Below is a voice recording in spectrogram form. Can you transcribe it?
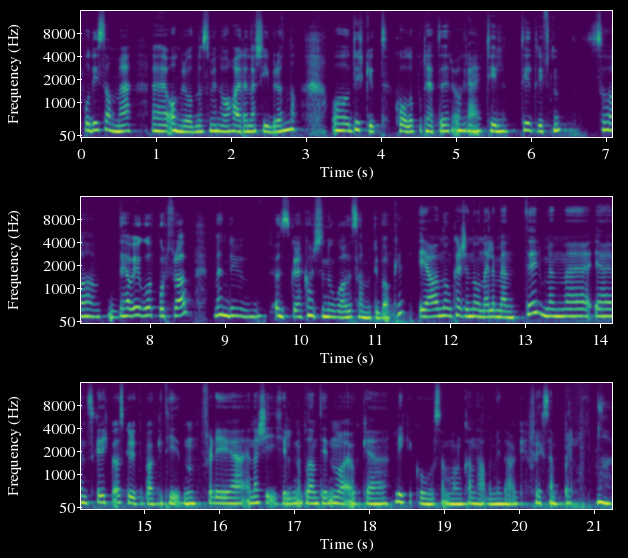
på de samme uh, områdene som vi nå har energibrønn. Da, og dyrket kål og poteter og greier til, til driften. Så det har vi jo gått bort fra. Men du ønsker deg kanskje noe av det samme tilbake? Ja, noen, kanskje noen elementer, men eh, jeg ønsker ikke å skru tilbake tiden. Fordi eh, energikildene på den tiden var jo ikke like gode som man kan ha dem i dag, f.eks. Nei.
